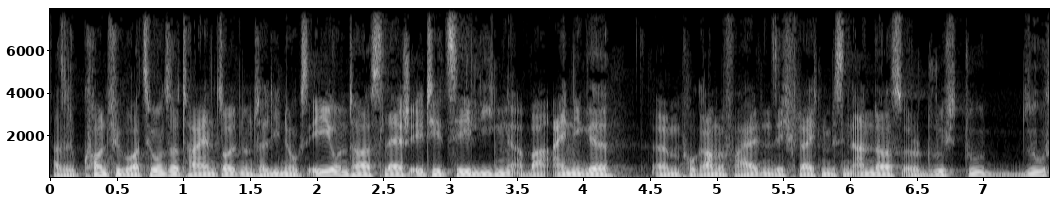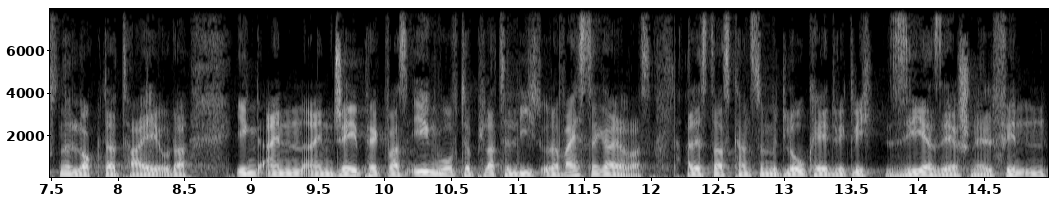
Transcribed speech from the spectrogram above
also Konfigurationsdateien sollten unter Linux eh unter slash etc liegen, aber einige ähm, Programme verhalten sich vielleicht ein bisschen anders oder du, du suchst eine Log-Datei oder irgendein ein JPEG, was irgendwo auf der Platte liegt oder weiß der Geier was. Alles das kannst du mit Locate wirklich sehr, sehr schnell finden,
